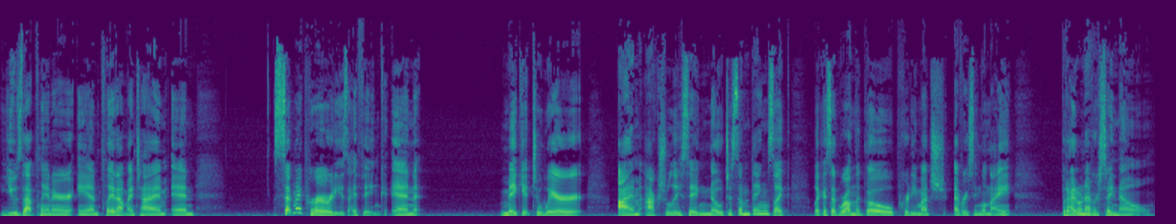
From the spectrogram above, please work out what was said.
use that planner and plan out my time and set my priorities, I think, and make it to where I'm actually saying no to some things like like I said we're on the go pretty much every single night but I don't ever say no.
